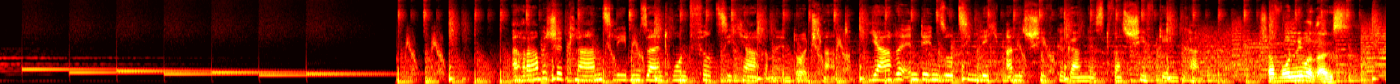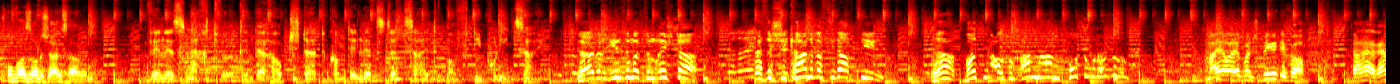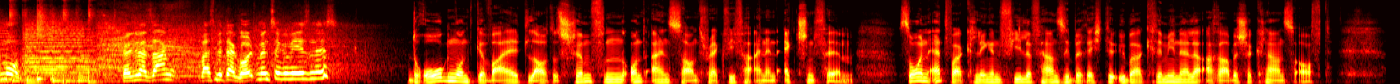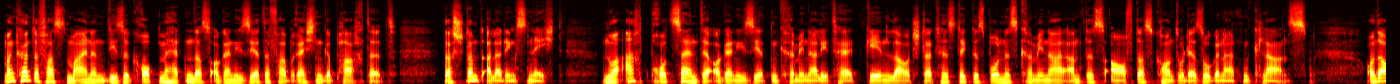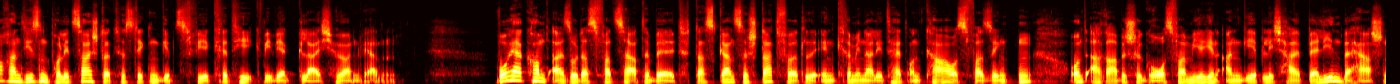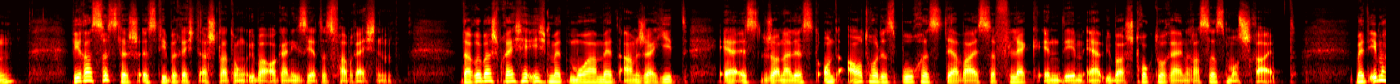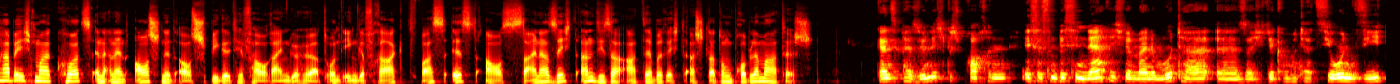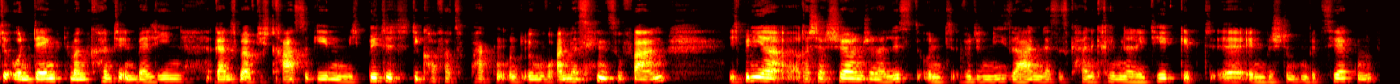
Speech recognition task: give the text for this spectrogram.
Arabische Clans leben seit rund 40 Jahren in Deutschland. Jahre, in denen so ziemlich alles schiefgegangen ist, was schiefgehen kann. Ich habe wohl niemand Angst. Vor was soll ich Angst haben? Wenn es Nacht wird in der Hauptstadt, kommt in letzter Zeit oft die Polizei. Ja, dann gehen Sie mal zum Richter. Das ist Schikane, was Sie da abziehen. Ja, wollt ihr ein Autogramm haben, ein Foto oder so? Meier von Spiegel TV. Tag, Herr Remo. Können Sie mal sagen, was mit der Goldmünze gewesen ist? Drogen und Gewalt, lautes Schimpfen und ein Soundtrack wie für einen Actionfilm. So in etwa klingen viele Fernsehberichte über kriminelle arabische Clans oft. Man könnte fast meinen, diese Gruppen hätten das organisierte Verbrechen gepachtet. Das stimmt allerdings nicht. Nur 8% der organisierten Kriminalität gehen laut Statistik des Bundeskriminalamtes auf das Konto der sogenannten Clans. Und auch an diesen Polizeistatistiken gibt's viel Kritik, wie wir gleich hören werden. Woher kommt also das verzerrte Bild, dass ganze Stadtviertel in Kriminalität und Chaos versinken und arabische Großfamilien angeblich halb Berlin beherrschen? Wie rassistisch ist die Berichterstattung über organisiertes Verbrechen? Darüber spreche ich mit Mohamed Amjahid. Er ist Journalist und Autor des Buches Der weiße Fleck, in dem er über strukturellen Rassismus schreibt. Mit ihm habe ich mal kurz in einen Ausschnitt aus Spiegel TV reingehört und ihn gefragt, was ist aus seiner Sicht an dieser Art der Berichterstattung problematisch? Ganz persönlich gesprochen ist es ein bisschen nervig, wenn meine Mutter äh, solche Dokumentationen sieht und denkt, man könnte in Berlin gar nicht mehr auf die Straße gehen und mich bittet, die Koffer zu packen und irgendwo anders hinzufahren. Ich bin ja Rechercheur und Journalist und würde nie sagen, dass es keine Kriminalität gibt äh, in bestimmten Bezirken.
